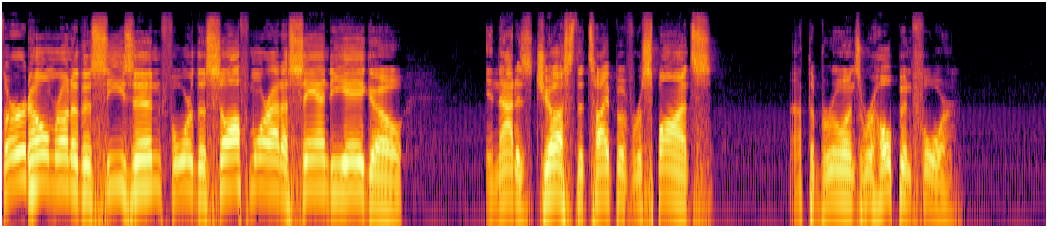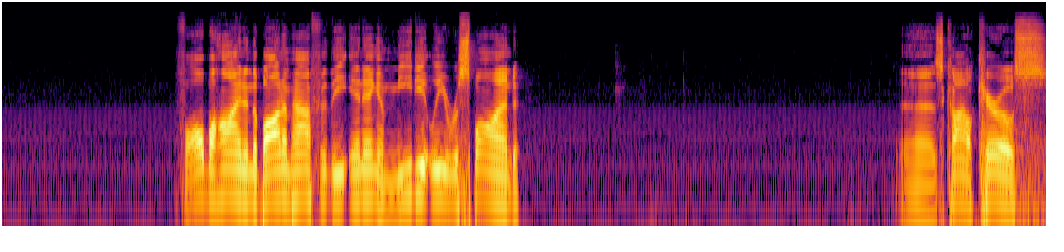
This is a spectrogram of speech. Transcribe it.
Third home run of the season for the sophomore out of San Diego. And that is just the type of response that the Bruins were hoping for. Fall behind in the bottom half of the inning, immediately respond. As Kyle Karros,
